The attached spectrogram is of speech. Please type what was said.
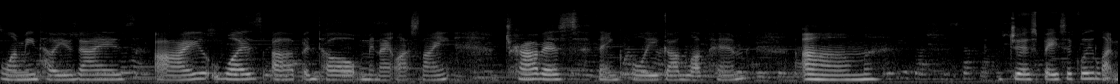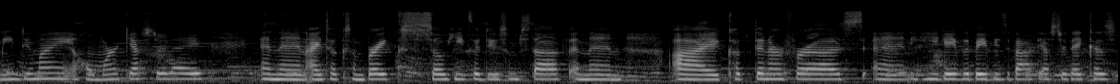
let me tell you guys, I was up until midnight last night. Travis, thankfully, God love him, um, just basically let me do my homework yesterday and then I took some breaks so he could do some stuff. And then I cooked dinner for us and he gave the babies a bath yesterday. Because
